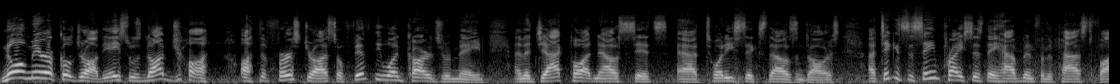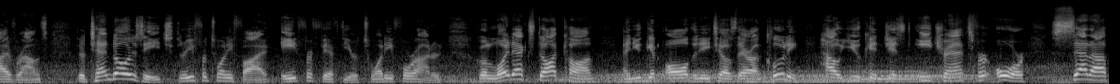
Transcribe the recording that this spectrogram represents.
No miracle draw. The ace was not drawn on the first draw, so 51 cards remain, and the jackpot now sits at $26,000. Uh, tickets the same price as they have been for the past five rounds. They're $10 each, three for 25, eight for 50, or 2400. Go to lloydx.com and you get all the details there, including how you can just e-transfer or set up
